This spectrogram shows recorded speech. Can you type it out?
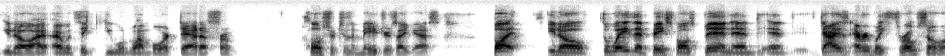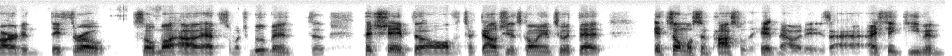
you know I, I would think you would want more data from closer to the majors, I guess. But you know the way that baseball's been, and and guys, everybody throws so hard, and they throw so much, uh, have so much movement, the pitch shape, the all the technology that's going into it that it's almost impossible to hit nowadays. I, I think even,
